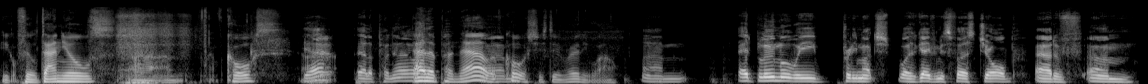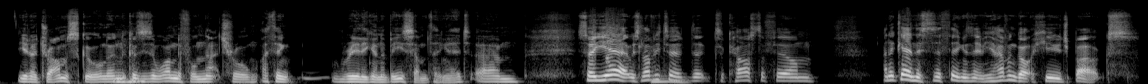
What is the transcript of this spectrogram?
You've got Phil Daniels, um, of course. Yeah, Ella Purnell. Ella Purnell, of Um, course, she's doing really well. Um, Ed Bloomer, we pretty much well gave him his first job out of um, you know drama school, and because Mhm. he's a wonderful natural, I think really going to be something. Ed. Um, so yeah, it was lovely to, to to cast a film and again, this is the thing, isn't it? If you haven't got huge bucks,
